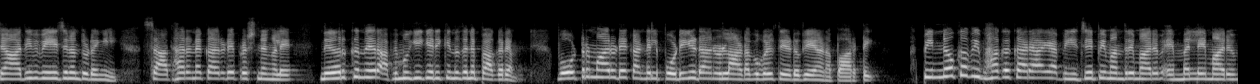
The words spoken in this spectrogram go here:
ജാതി വിവേചനം തുടങ്ങി സാധാരണക്കാരുടെ പ്രശ്നങ്ങളെ നേർക്കുനേർ അഭിമുഖീകരിക്കുന്നതിന് പകരം വോട്ടർമാരുടെ കണ്ണിൽ പൊടിയിടാനുള്ള അടവുകൾ തേടുകയാണ് പാർട്ടി. പിന്നോക്ക വിഭാഗക്കാരായ ബി ജെ പി മന്ത്രിമാരും എം എൽ എമാരും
